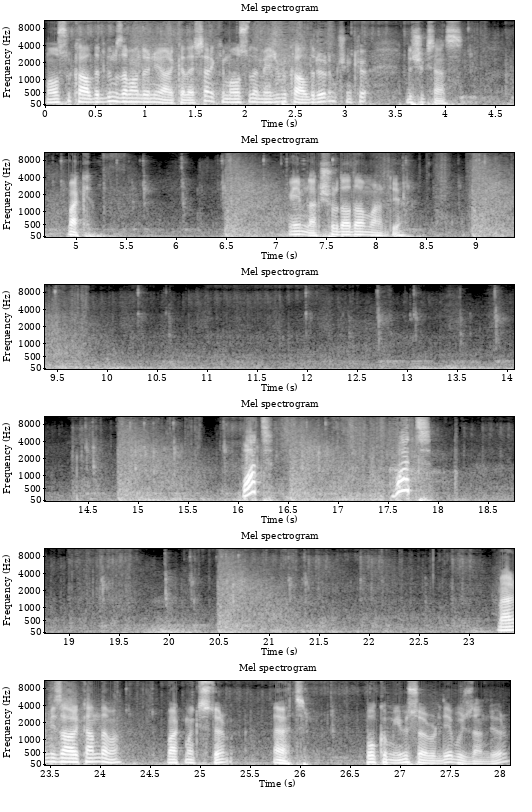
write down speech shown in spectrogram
Mouse'u kaldırdığım zaman dönüyor arkadaşlar ki mouse'u da mecbur kaldırıyorum çünkü düşük sens. Bak. Aim lock şurada adam var diyor. What? What? Mermi izi arkanda mı? Bakmak istiyorum. Evet. Bokum gibi server diye bu yüzden diyorum.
